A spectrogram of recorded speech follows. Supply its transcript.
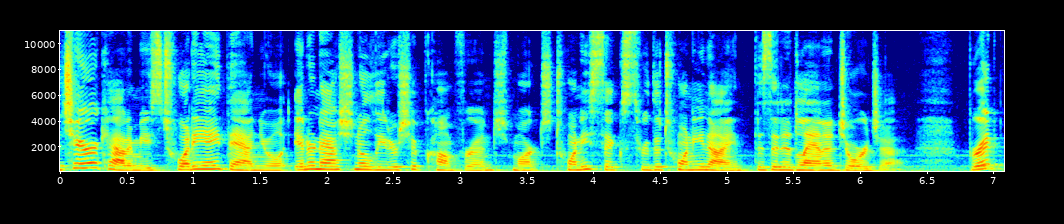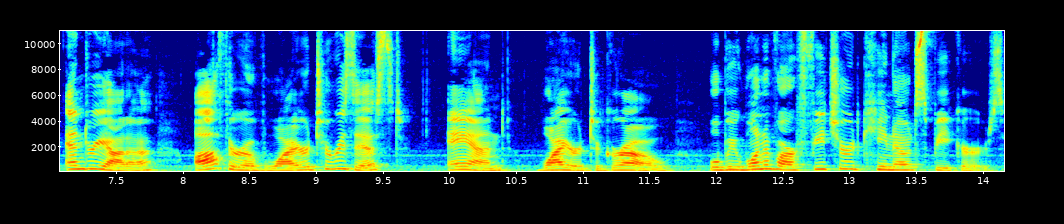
The Chair Academy's 28th Annual International Leadership Conference, March 26th through the 29th, is in Atlanta, Georgia. Britt Andreatta, author of Wired to Resist and Wired to Grow, will be one of our featured keynote speakers.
